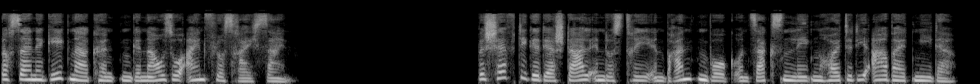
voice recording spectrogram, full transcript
Doch seine Gegner könnten genauso einflussreich sein. Beschäftige der Stahlindustrie in Brandenburg und Sachsen legen heute die Arbeit nieder.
